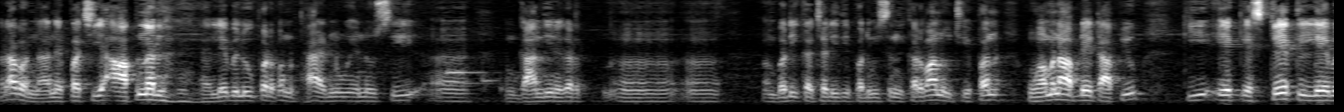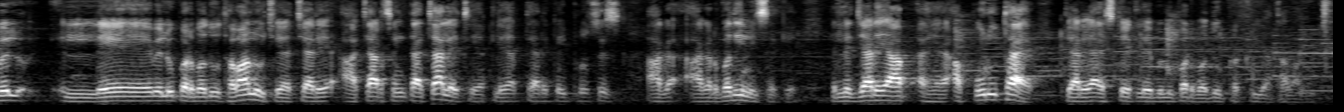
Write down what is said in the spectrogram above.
બરાબર ને? અને પછી આપના લેવલ ઉપર પણ ફાયરનું એનઓસી ગાંધીનગર બડી કચેરીથી પરમિશન કરવાનું છે. પણ હું હમણાં અપડેટ આપ્યું કે એક સ્ટેટ લેવલ લેવલ ઉપર બધું થવાનું છે. અત્યારે આચારસંહિતા ચાલે છે, એટલે અત્યારે કંઈ પ્રોસેસ આગળ આગળ વધી નહીં શકે. એટલે જ્યારે આ પૂરું થાય, ત્યારે આ સ્ટેટ લેવલ ઉપર બધું પ્રક્રિયા થવાનું છે.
